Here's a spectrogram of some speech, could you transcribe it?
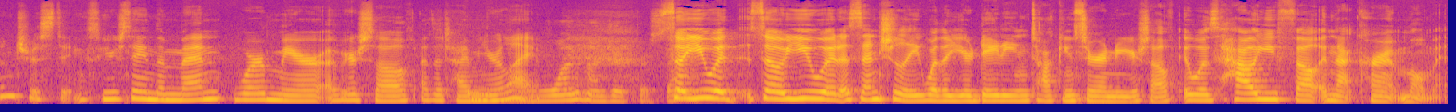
Interesting. So you're saying the men were a mirror of yourself at the time in your life. One hundred percent. So you would so you would essentially whether you're dating, talking, surrendering yourself, it was how you felt in that current moment.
